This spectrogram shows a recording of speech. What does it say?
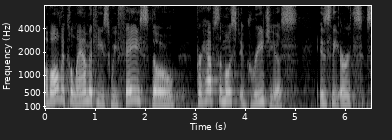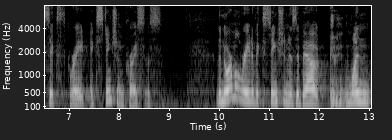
Of all the calamities we face, though, perhaps the most egregious is the Earth's sixth great extinction crisis. The normal rate of extinction is about one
